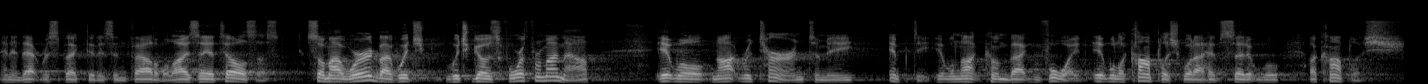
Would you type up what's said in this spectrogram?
and in that respect, it is infallible. Isaiah tells us So my word by which, which goes forth from my mouth, it will not return to me empty. It will not come back void. It will accomplish what I have said it will accomplish.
